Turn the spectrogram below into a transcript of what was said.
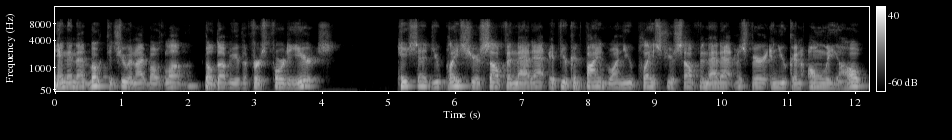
And in that book that you and I both love, Bill W., the first 40 years, he said, You place yourself in that, at- if you can find one, you place yourself in that atmosphere and you can only hope.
